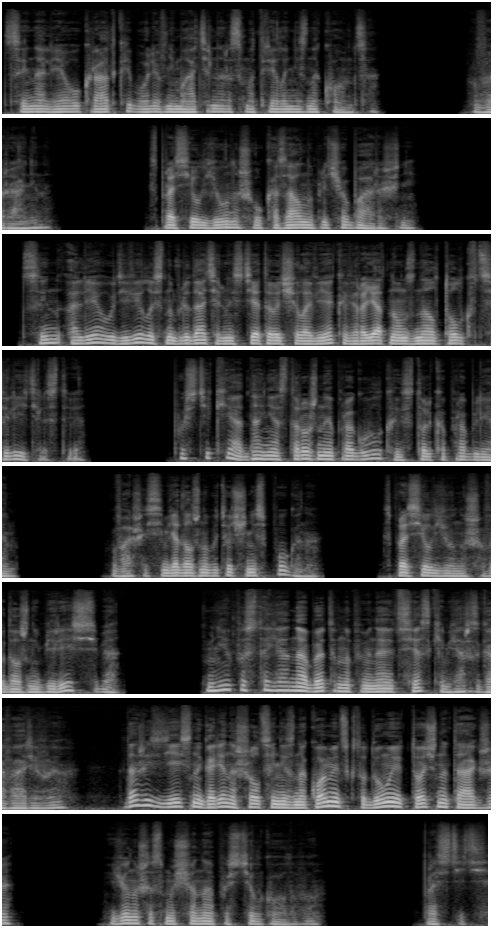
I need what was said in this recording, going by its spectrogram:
Цина Лео украдкой более внимательно рассмотрела незнакомца. «Вы ранены?» — спросил юноша, указал на плечо барышни. Цин Але удивилась наблюдательности этого человека, вероятно, он знал толк в целительстве. «Пустяки, одна неосторожная прогулка и столько проблем. Ваша семья должна быть очень испугана», — спросил юноша. «Вы должны беречь себя». Мне постоянно об этом напоминают все, с кем я разговариваю. Даже здесь, на горе, нашелся незнакомец, кто думает точно так же. Юноша смущенно опустил голову. Простите,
